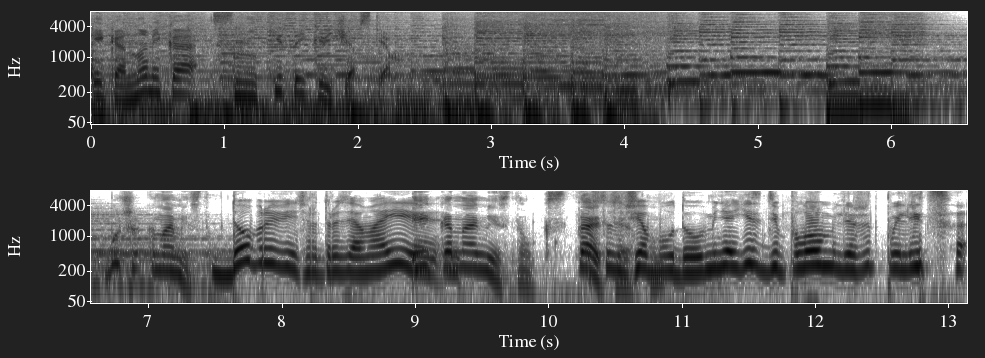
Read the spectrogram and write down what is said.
Экономика с Никитой Кричевским. Больше экономистом. Добрый вечер, друзья мои. Экономистом, кстати. Что я буду? У меня есть диплом, лежит пылиться.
